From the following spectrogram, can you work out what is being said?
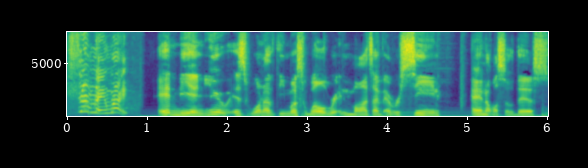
Something ain't right. And Me and You is one of the most well written mods I've ever seen, and also this.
